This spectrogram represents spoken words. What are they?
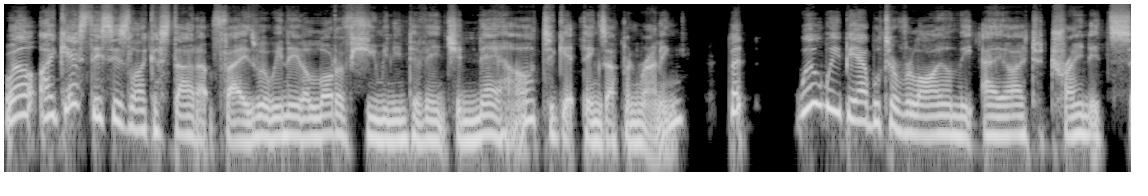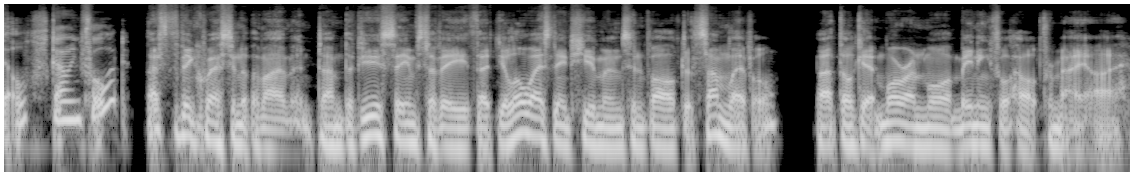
Well, I guess this is like a startup phase where we need a lot of human intervention now to get things up and running. But will we be able to rely on the AI to train itself going forward? That's the big question at the moment. Um, the view seems to be that you'll always need humans involved at some level, but they'll get more and more meaningful help from AI.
